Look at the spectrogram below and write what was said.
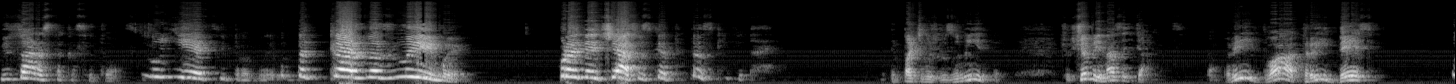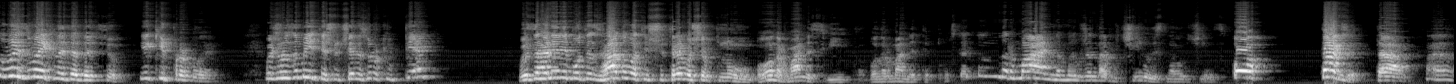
І зараз така ситуація. Ну є ці проблеми. Так казна з ними. Пройде час і скажете, та скільки дай. Тим паче ви ж розумієте, що якщо війна затягнеться, там рік, два, три, десять, ну ви звикнете до цього. Які проблеми? Ви ж розумієте, що через років п'ять ви взагалі не будете згадувати, що треба, щоб ну, було нормальне світло, було нормальне тепло. Скажете, ну нормально, ми вже навчились, навчились. О! Так же? Так. А,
